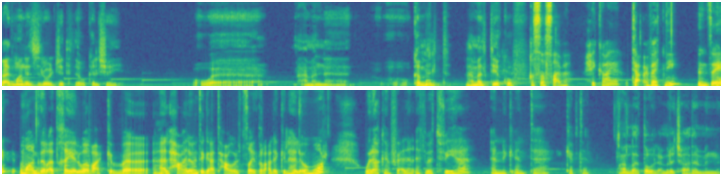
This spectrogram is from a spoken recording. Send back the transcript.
بعد ما نزلوا الجثة وكل شيء وعملنا وكملت. عملت تيك اوف قصة صعبة. حكاية؟ تعبتني. إنزين. وما أقدر أتخيل وضعك بهالحالة وأنت قاعد تحاول تسيطر على كل هالأمور. ولكن فعلا أثبت فيها أنك أنت كابتن. الله يطول عمرك. هذا من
